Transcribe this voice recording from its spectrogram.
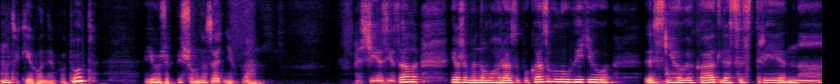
Ось такі вони будуть. Я вже пішов на задній план. Ще я зв'язала, я вже минулого разу показувала у відео е, сніговика для сестри на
